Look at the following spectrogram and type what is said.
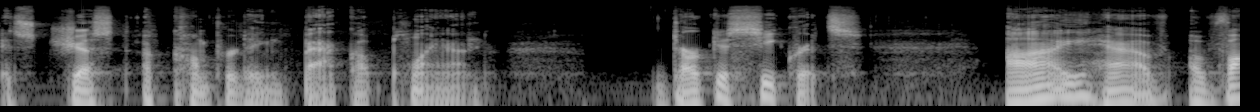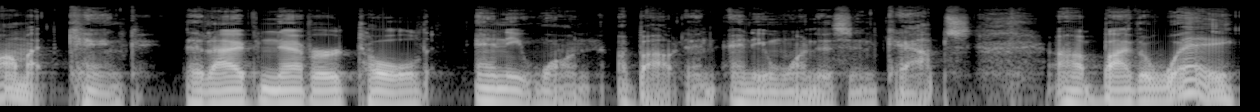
It's just a comforting backup plan. Darkest secrets. I have a vomit kink that I've never told anyone about, and anyone is in caps. Uh, by the way,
